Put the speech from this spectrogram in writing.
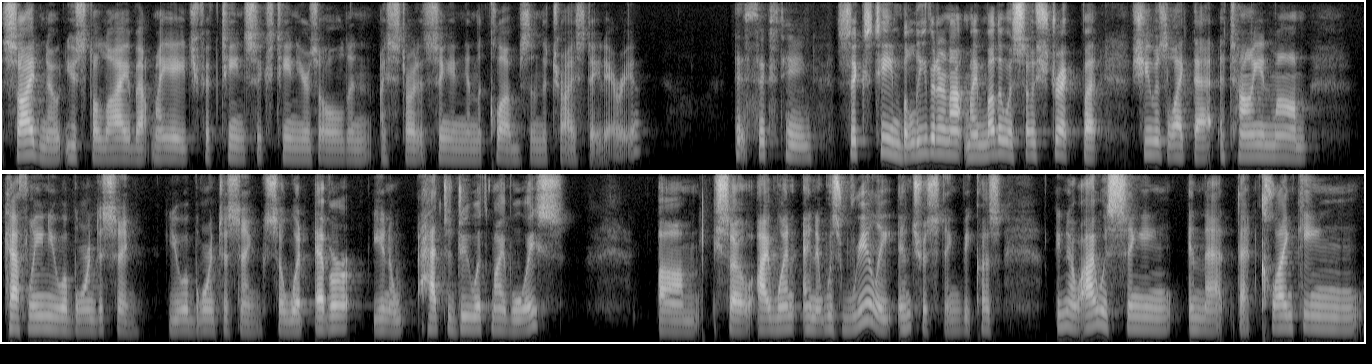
side note, used to lie about my age, 15, 16 years old, and I started singing in the clubs in the tri-state area. At 16? 16. Believe it or not, my mother was so strict, but she was like that Italian mom. Kathleen, you were born to sing. You were born to sing. So whatever, you know, had to do with my voice. Um, so I went, and it was really interesting because you know, I was singing in that that clanking,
